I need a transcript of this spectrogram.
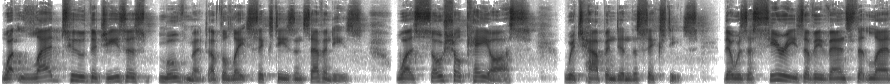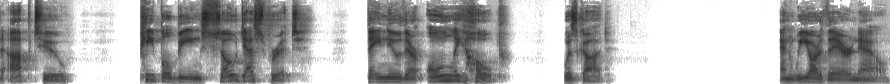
what led to the Jesus movement of the late 60s and 70s was social chaos, which happened in the 60s. There was a series of events that led up to people being so desperate, they knew their only hope was God. And we are there now.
